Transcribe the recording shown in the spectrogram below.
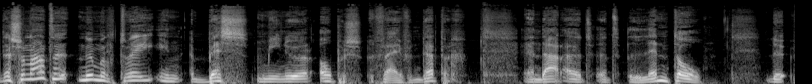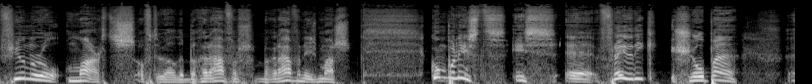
de sonate nummer 2 in Bes mineur opus 35. En daaruit het Lento. De Funeral March, oftewel de begravers, begrafenismars. Componist is uh, Chopin. Uh,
